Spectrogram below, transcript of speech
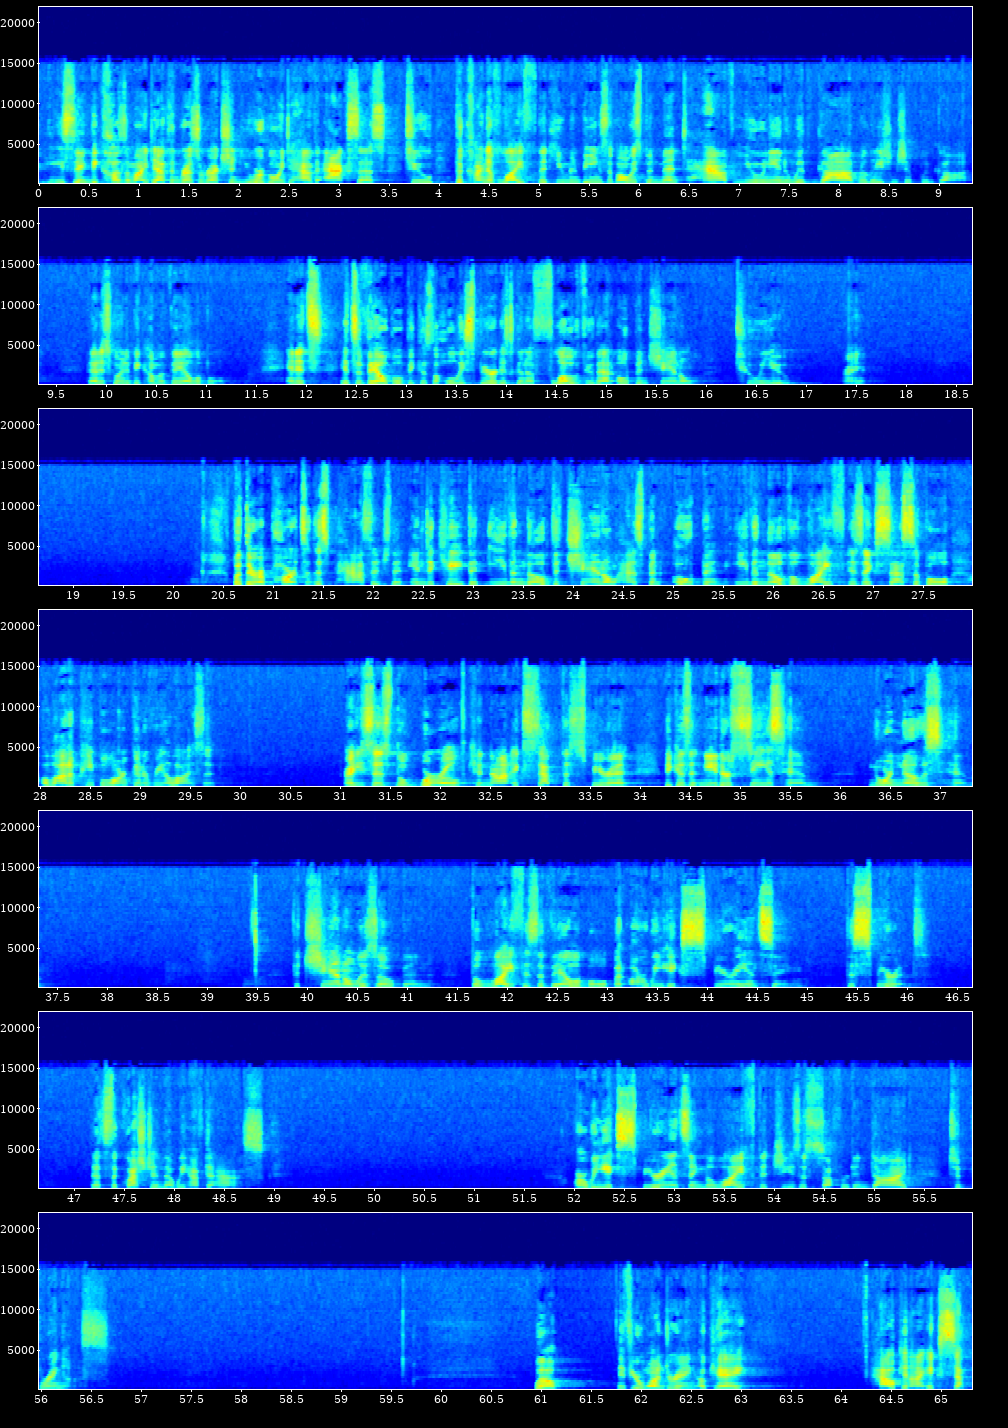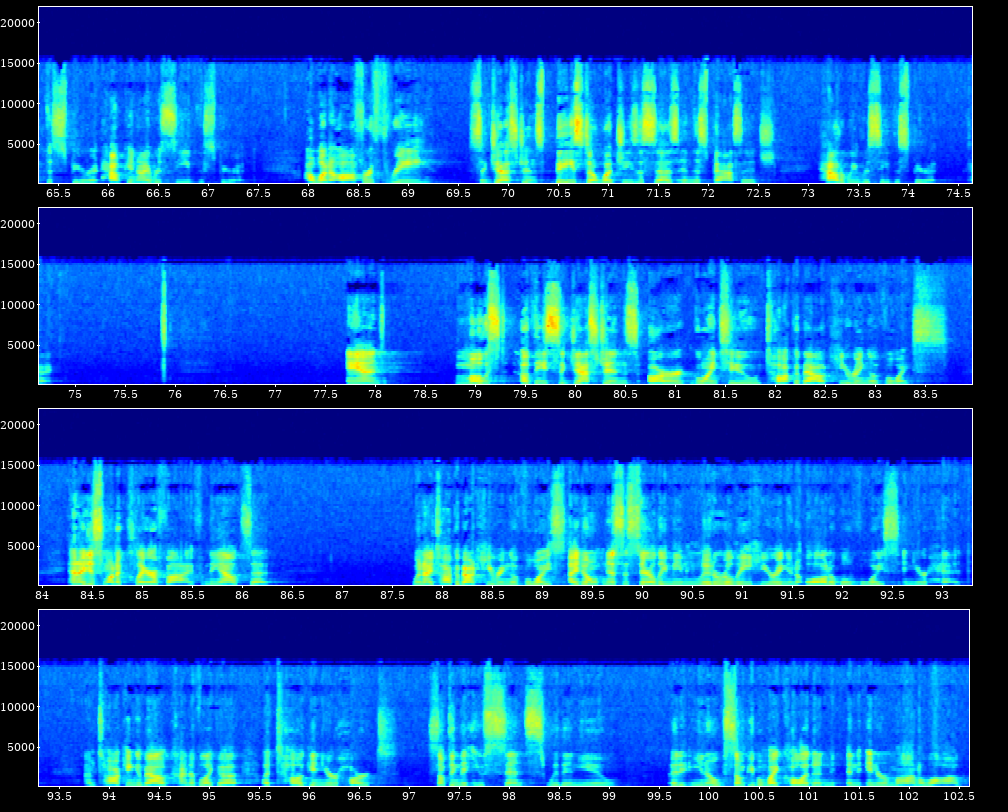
he's saying, because of my death and resurrection, you are going to have access to the kind of life that human beings have always been meant to have union with God, relationship with God that is going to become available. And it's, it's available because the Holy Spirit is going to flow through that open channel to you, right? But there are parts of this passage that indicate that even though the channel has been open, even though the life is accessible, a lot of people aren't going to realize it. Right? He says, The world cannot accept the Spirit because it neither sees him nor knows him. The channel is open, the life is available, but are we experiencing the Spirit? That's the question that we have to ask. Are we experiencing the life that Jesus suffered and died to bring us? Well, if you're wondering, okay, how can I accept the Spirit? How can I receive the Spirit? I want to offer three suggestions based on what Jesus says in this passage. How do we receive the Spirit? Okay? And most of these suggestions are going to talk about hearing a voice. And I just want to clarify from the outset when I talk about hearing a voice, I don't necessarily mean literally hearing an audible voice in your head. I'm talking about kind of like a, a tug in your heart, something that you sense within you, Uh, You know, some people might call it an, an inner monologue.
